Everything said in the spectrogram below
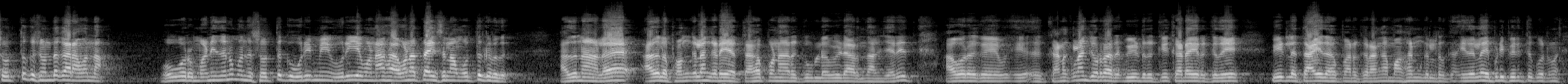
சொத்துக்கு சொந்தக்காரன் அவன் தான் ஒவ்வொரு மனிதனும் அந்த சொத்துக்கு உரிமை உரியவனாக அவனைத்தான் இஸ்லாம் ஒத்துக்கிறது. அதனால அதில் பங்கெல்லாம் கிடையாது. தகப்பனாருக்கு உள்ள வீடாக இருந்தாலும் சரி அவருக்கு கணக்கெலாம் சொல்கிறாரு வீடு இருக்குது கடை இருக்குது வீட்டில் தாய் தகப்பன் இருக்கிறாங்க மகன்கள் இருக்கு இதெல்லாம் எப்படி பிரித்து கொடுக்குறாங்க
